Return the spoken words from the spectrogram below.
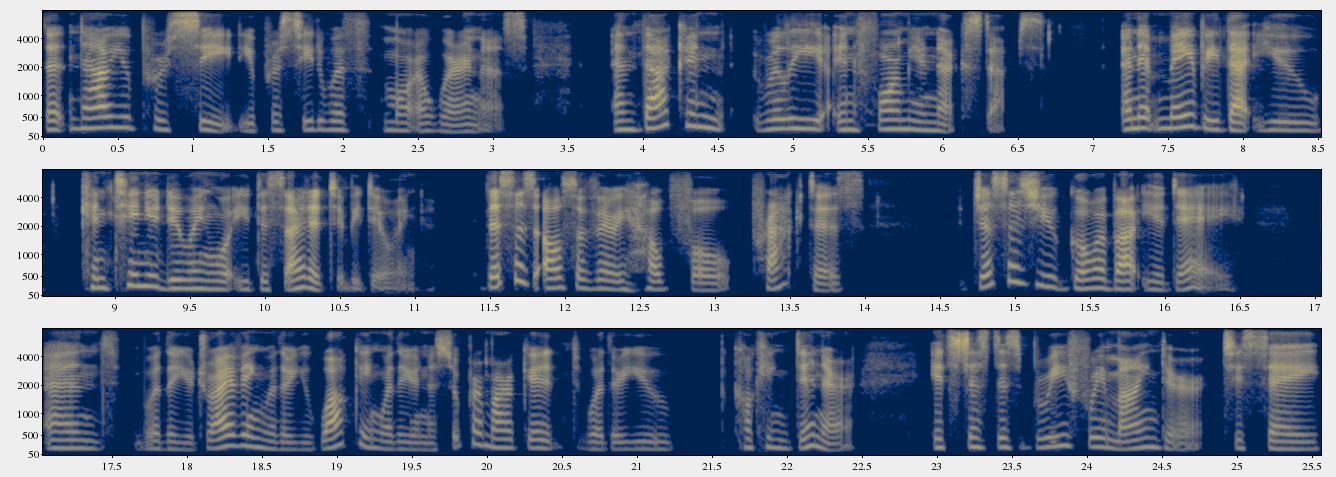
that now you proceed you proceed with more awareness and that can really inform your next steps. And it may be that you continue doing what you decided to be doing. This is also very helpful practice just as you go about your day and whether you're driving, whether you're walking, whether you're in a supermarket, whether you're cooking dinner, it's just this brief reminder to say,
